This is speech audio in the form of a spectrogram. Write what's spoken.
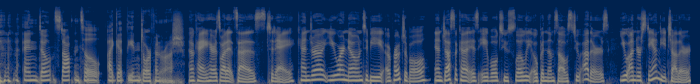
and don't stop until I get the endorphin rush. Okay, here's what it says today. Kendra, you are known to be approachable, and Jessica is able to slowly open themselves to others. You understand each other.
